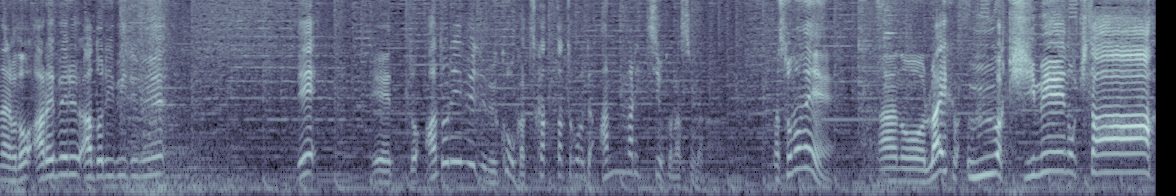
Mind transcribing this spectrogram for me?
なるほど。アルベル・アドリビドゥム。でえー、っとアドリビドゥム効果使ったところであんまり強くなそうだな、まあ、そのねあのライフうーわ悲鳴のきた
